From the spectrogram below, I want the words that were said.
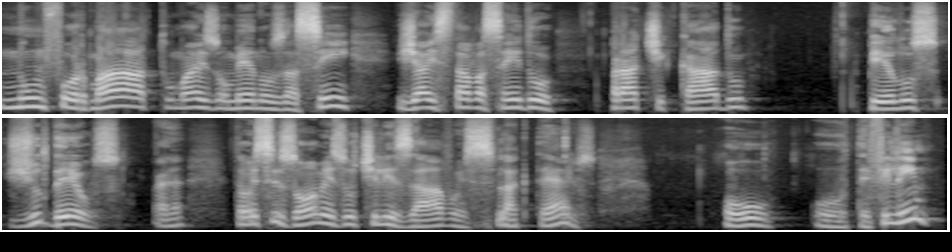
num formato mais ou menos assim já estava sendo praticado pelos judeus. Né? Então esses homens utilizavam esses filactérios ou o tefilim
